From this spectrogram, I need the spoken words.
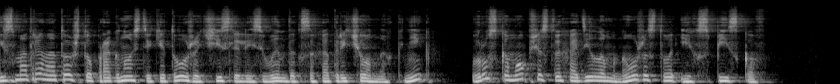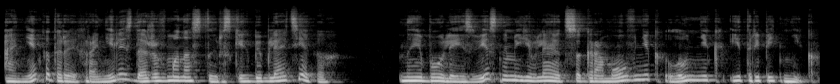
Несмотря на то, что прогностики тоже числились в индексах отреченных книг, в русском обществе ходило множество их списков, а некоторые хранились даже в монастырских библиотеках. Наиболее известными являются громовник, лунник и трепетник.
